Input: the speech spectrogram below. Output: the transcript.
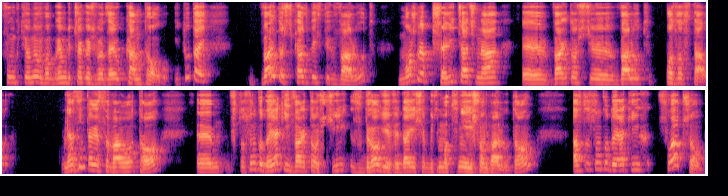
funkcjonują w obrębie czegoś w rodzaju kantoru. I tutaj wartość każdej z tych walut można przeliczać na E, wartość e, walut pozostałych. Nas interesowało to, e, w stosunku do jakich wartości zdrowie wydaje się być mocniejszą walutą, a w stosunku do jakich słabszą.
